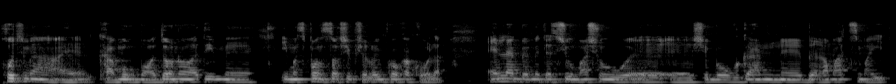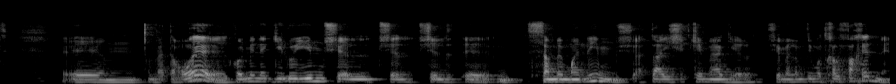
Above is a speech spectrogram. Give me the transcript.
חוץ מהכאמור מועדון אוהדים עם הספונסר שיפ שלו עם קוקה קולה, אין להם באמת איזשהו משהו שמאורגן ברמה עצמאית. אמ, ואתה רואה כל מיני גילויים של, של, של אה, סממנים שאתה אישית כמהגר, שמלמדים אותך לפחד מהם.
